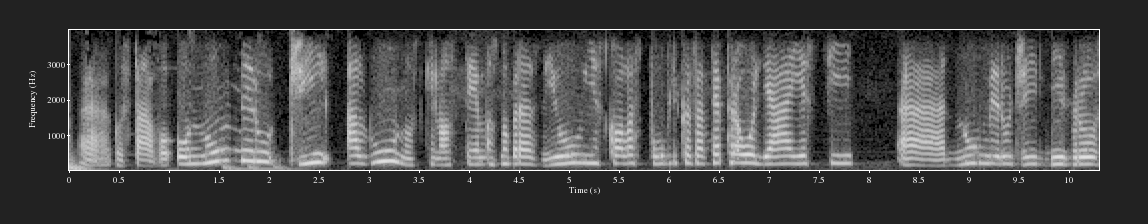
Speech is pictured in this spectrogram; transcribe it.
uh, Gustavo, o número de alunos que nós temos no Brasil em escolas públicas, até para olhar esse uh, número de livros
